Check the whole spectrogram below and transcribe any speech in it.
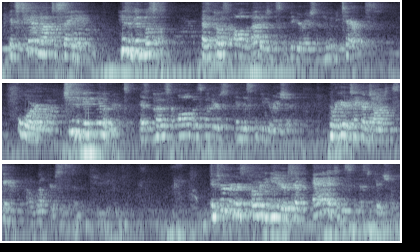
It's tantamount to saying, he's a good Muslim, as opposed to all the others in this configuration who would be terrorists. Or, she's a good immigrant, as opposed to all those others in this configuration who are here to take our jobs and scam our welfare system. Interpreters over the years have added to this sophistication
